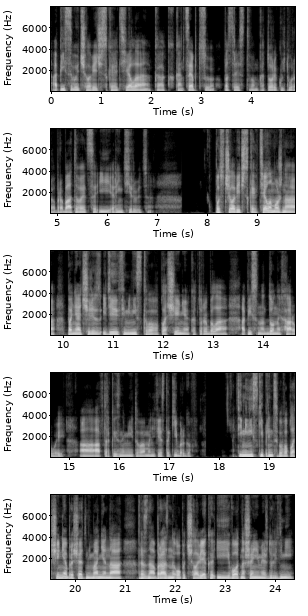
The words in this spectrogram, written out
описывают человеческое тело как концепцию, посредством которой культура обрабатывается и ориентируется. Постчеловеческое тело можно понять через идею феминистского воплощения, которая была описана Донной Харвей, а, авторкой знаменитого манифеста киборгов. Феминистские принципы воплощения обращают внимание на разнообразный опыт человека и его отношения между людьми,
